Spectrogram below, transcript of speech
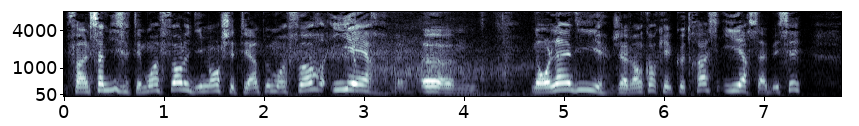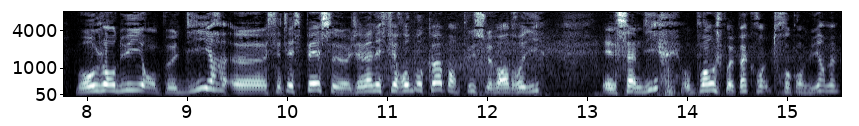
enfin le samedi c'était moins fort, le dimanche c'était un peu moins fort. Hier, non lundi, j'avais encore quelques traces. Hier, ça a baissé. Bon aujourd'hui, on peut dire, euh, cette espèce, euh, j'avais un effet Robocop en plus le vendredi et le samedi, au point où je pouvais pas trop conduire même,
